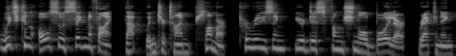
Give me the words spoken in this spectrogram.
which can also signify that wintertime plumber perusing your dysfunctional boiler reckoning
